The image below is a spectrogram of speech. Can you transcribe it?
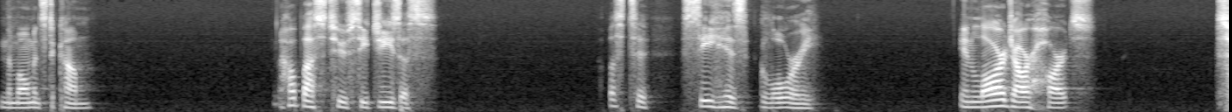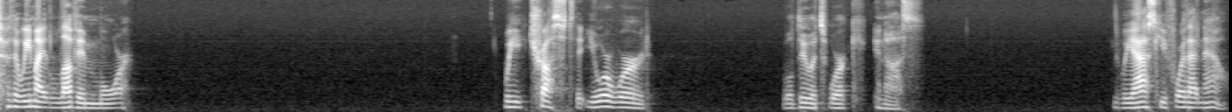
in the moments to come. Help us to see Jesus. Help us to see his glory. Enlarge our hearts so that we might love him more. We trust that your word will do its work in us. We ask you for that now.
